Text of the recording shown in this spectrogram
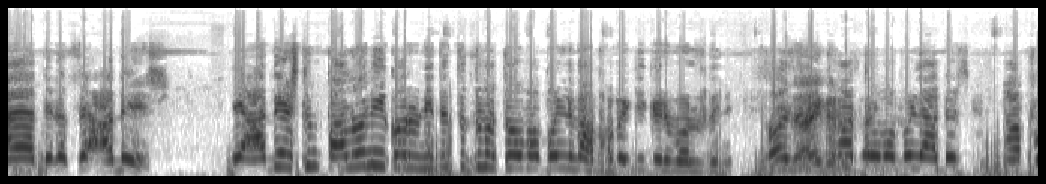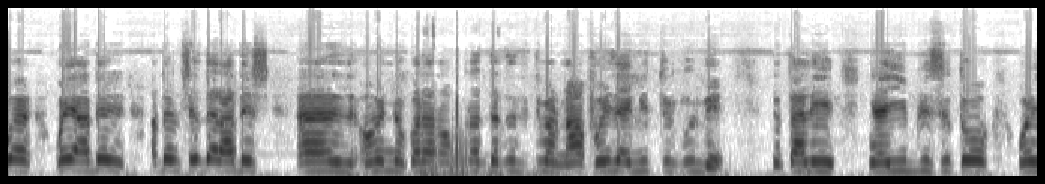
আয়াত এটা হচ্ছে আদেশ। এই আদেশ তুমি পালনই করনি তো তোমার তওবা পড়লে মাফ হবে কি করে বলো তুমি? যদি তোমার তওবা পড়লে আদেশ মাফ হয়, ওই আদেশ আদম সেজদার আদেশ অমান্য করার অপরাধটা যদি তোমার মাফ হয়ে যায় মৃত্যুর পূর্বে তো তাহলে আহ, তো ওই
